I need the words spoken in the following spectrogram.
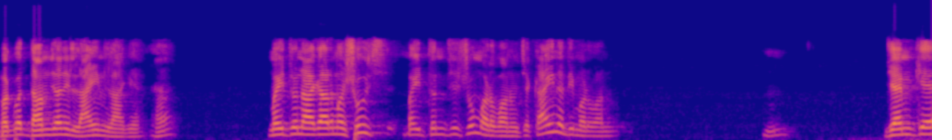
ભગવત ધામ જવાની લાઈન લાગે, હા? મૈથુન આગારમાં શું છે? મૈથુનથી શું મળવાનું છે? કાંઈ નથી મળવાનું? જેમ કે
